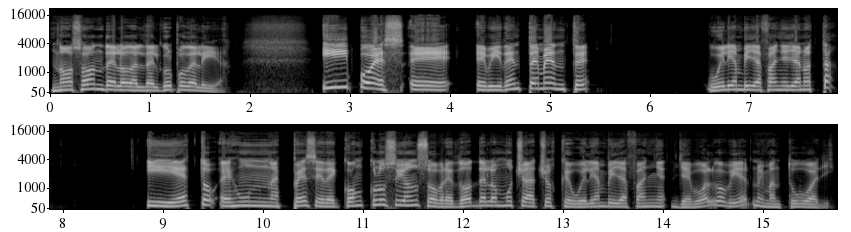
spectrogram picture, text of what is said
No son de lo del, del grupo de Elías. Y pues, eh, evidentemente, William Villafañe ya no está. Y esto es una especie de conclusión sobre dos de los muchachos que William Villafañe llevó al gobierno y mantuvo allí.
